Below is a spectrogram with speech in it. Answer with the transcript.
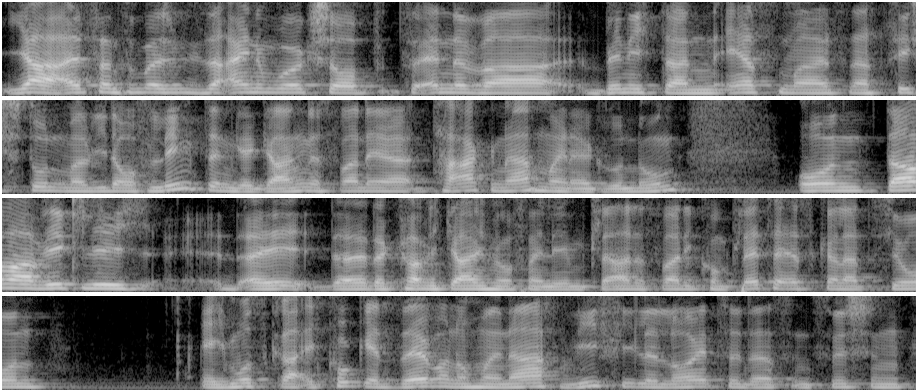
ja, als dann zum Beispiel dieser eine Workshop zu Ende war, bin ich dann erstmals nach zig Stunden mal wieder auf LinkedIn gegangen. Das war der Tag nach meiner Gründung. Und da war wirklich, ey, da, da kam ich gar nicht mehr auf mein Leben klar. Das war die komplette Eskalation. Ich muss gerade, ich gucke jetzt selber nochmal nach, wie viele Leute das inzwischen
